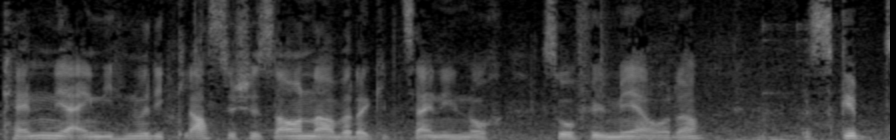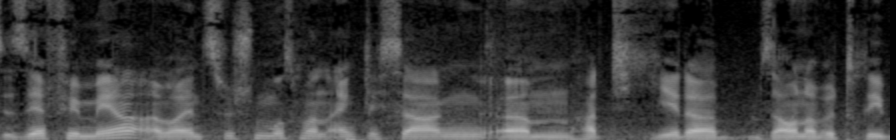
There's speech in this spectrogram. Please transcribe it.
kennen ja eigentlich nur die klassische Sauna, aber da gibt es eigentlich noch so viel mehr, oder? Es gibt sehr viel mehr, aber inzwischen muss man eigentlich sagen, ähm, hat jeder Saunabetrieb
